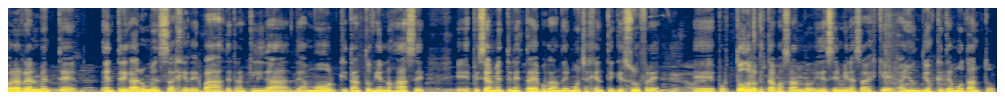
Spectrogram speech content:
para realmente entregar un mensaje de paz, de tranquilidad, de amor que tanto bien nos hace, eh, especialmente en esta época donde hay mucha gente que sufre eh, por todo lo que está pasando y decir, mira, ¿sabes qué? Hay un Dios que te amó tanto,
